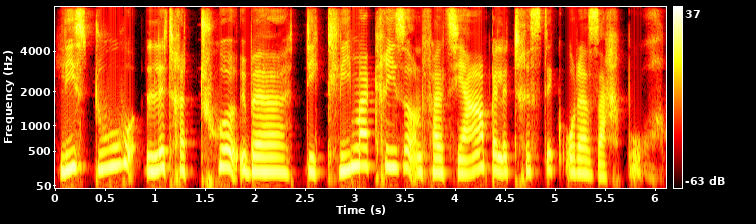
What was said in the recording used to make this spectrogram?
Liest du Literatur über die Klimakrise und falls ja, Belletristik oder Sachbuch?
